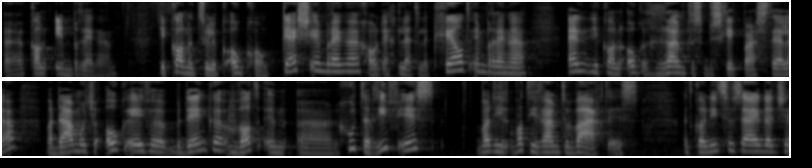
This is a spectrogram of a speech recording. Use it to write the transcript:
uh, kan inbrengen. Je kan natuurlijk ook gewoon cash inbrengen, gewoon echt letterlijk geld inbrengen. En je kan ook ruimtes beschikbaar stellen. Maar daar moet je ook even bedenken wat een uh, goed tarief is, wat die, wat die ruimte waard is. Het kan niet zo zijn dat je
